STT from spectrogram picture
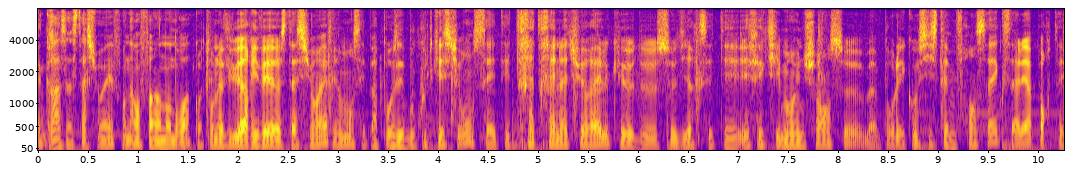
grâce à Station F, on a enfin un endroit. Quand on a vu arriver euh, Station F, on s'est pas posé beaucoup de questions. Ça a été très très naturel que de se dire que c'était effectivement une chance euh, bah, pour l'écosystème français, que ça allait apporter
